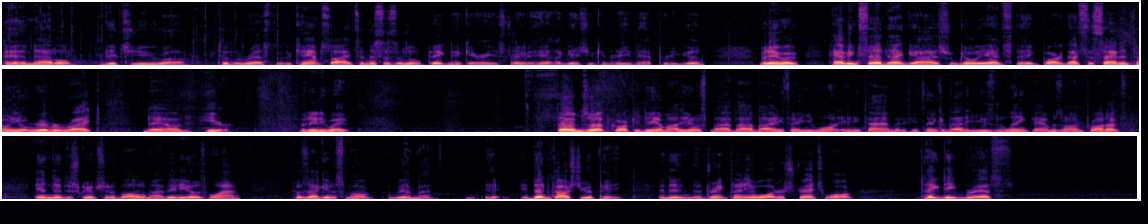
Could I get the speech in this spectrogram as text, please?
and that'll get you uh, to the rest of the campsites. And this is a little picnic area straight ahead. I guess you can read that pretty good. But anyway, having said that, guys, from Goliad State Park, that's the San Antonio River right down here. But anyway, thumbs up, carpe diem, adios, bye-bye, buy anything you want, anytime. But if you think about it, use the link to Amazon products in the description of all of my videos. Why? Because I get a small, never mind. It, it doesn't cost you a penny. And then uh, drink plenty of water, stretch, walk, take deep breaths,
